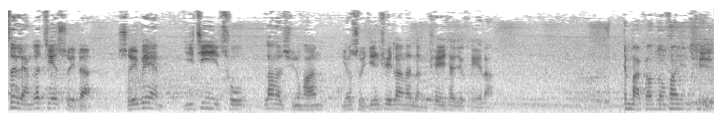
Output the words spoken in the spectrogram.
这两个接水的，随便一进一出，让它循环，有水进去，让它冷却一下就可以了。先把钢桩放进去，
